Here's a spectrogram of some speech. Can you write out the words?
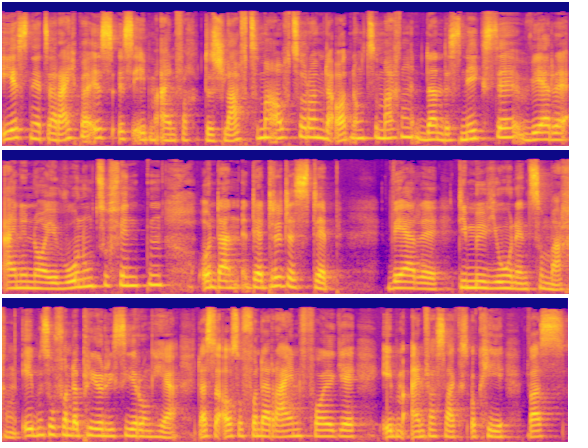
ehesten jetzt erreichbar ist, ist eben einfach das Schlafzimmer aufzuräumen, der Ordnung zu machen. Dann das nächste wäre eine neue Wohnung zu finden. Und dann der dritte Step wäre, die Millionen zu machen. Ebenso von der Priorisierung her, dass du auch so von der Reihenfolge eben einfach sagst, okay, was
